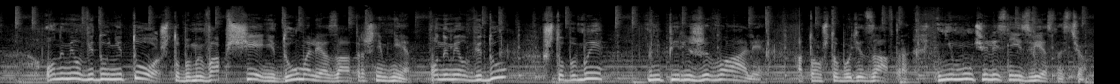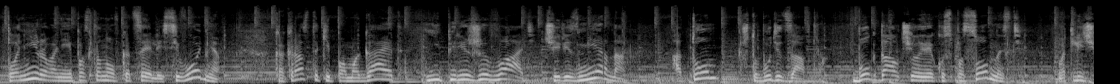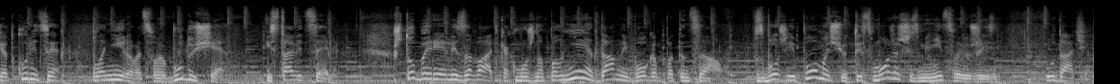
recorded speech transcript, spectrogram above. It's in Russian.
Он имел в виду не то, чтобы мы вообще не думали о завтрашнем дне. Он имел в виду, чтобы мы не переживали о том, что будет завтра, не мучились неизвестностью. Планирование и постановка целей сегодня как раз-таки помогает не переживать чрезмерно о том, что будет завтра. Бог дал человеку способность, в отличие от курицы, планировать свое будущее и ставить цели чтобы реализовать как можно полнее данный Богом потенциал. С Божьей помощью ты сможешь изменить свою жизнь. Удачи!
